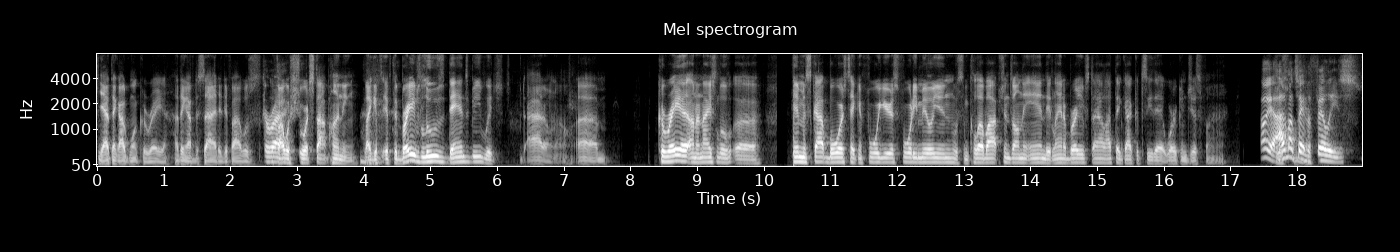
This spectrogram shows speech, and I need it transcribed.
Yeah, I think I'd want Correa. I think I've decided if I was if I was shortstop hunting, like if, if the Braves lose Dansby, which I don't know, um, Correa on a nice little uh, him and Scott Boras taking four years, forty million with some club options on the end, Atlanta Brave style. I think I could see that working just fine. Oh yeah, Just I'm not saying the Phillies.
